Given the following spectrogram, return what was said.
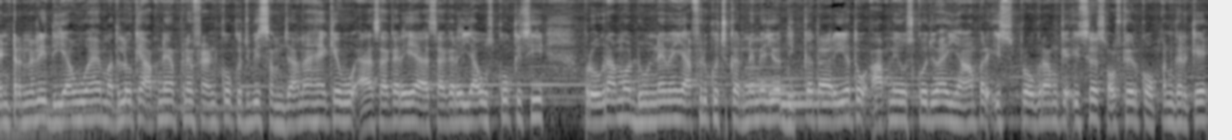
इंटरनली दिया हुआ है। मतलब कि आपने अपने फ्रेंड को कुछ भी समझाना है कि वो ऐसा करे या ऐसा करे, या उसको किसी प्रोग्राम को ढूँढने में या फिर कुछ करने में जो दिक्कत आ रही है तो आपने उसको जो है यहाँ पर इस प्रोग्राम के, इस सॉफ्टवेयर को ओपन करके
